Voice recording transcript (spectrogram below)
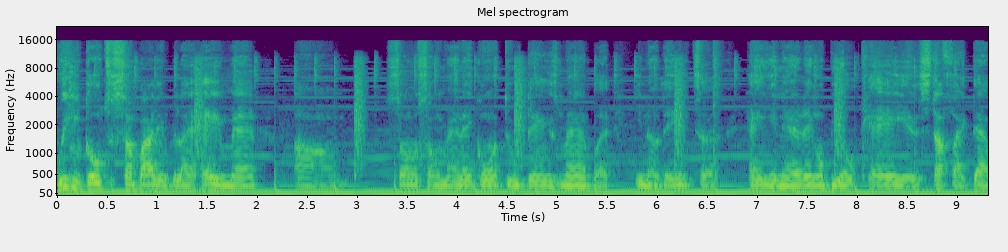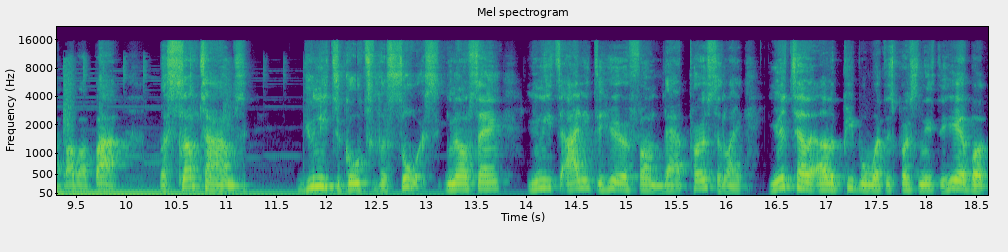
we can go to somebody and be like hey man um so and so man they going through things man but you know they need to hang in there they're gonna be okay and stuff like that blah blah blah but sometimes you need to go to the source. You know what I'm saying? You need to I need to hear from that person. Like you're telling other people what this person needs to hear, but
